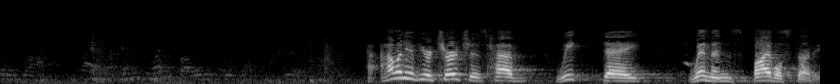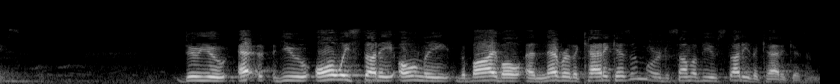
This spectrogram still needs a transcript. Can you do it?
was wonderful. They just ate that. How many of your churches have weekday women's Bible studies? Do you, eh, do you always study only the Bible and never the catechism, or do some of you study the catechism?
